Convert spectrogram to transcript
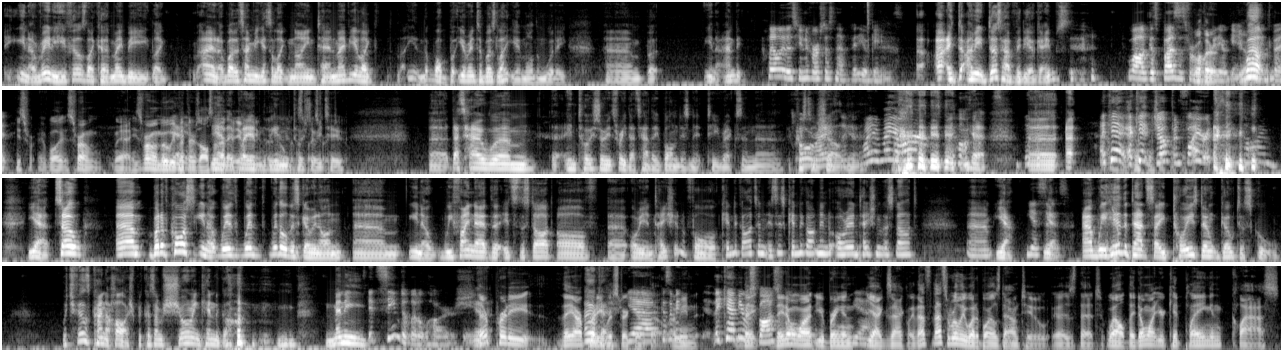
you know, really, he feels like a maybe like I don't know. By the time you get to like nine, ten, maybe you're like, you know, well, but you're into Buzz Lightyear more than Woody. Um, but you know, Andy. Clearly, this universe doesn't have video games. Uh, I, I mean, it does have video games. Well, because Buzz is from Well, all they're- video game. yeah. Well- but He's fr- well, he's from yeah, he's from a movie, Yeah. but there's also yeah, that they video play it game at the beginning of opens Toy Story 2. Uh, that's how um, uh, in Toy Story 3, that's how they bond, isn't it? T Rex and uh, Kristen oh, right. Schaal. Like, yeah. Why are my arms? My yeah. Uh, uh, I can't. I can't jump and fire at the same time. yeah. So, um, but of course, you know, with with with all this going on, um, you know, we find out that it's the start of uh, orientation for kindergarten. Is this kindergarten in orientation at the start? Um, yeah. Yes, it yeah. is. And we hear the dad say, "Toys don't go to school," which feels kind of harsh because I'm sure in kindergarten, many. It seemed a little harsh. Yeah. They're pretty. They are pretty Okay. restrictive, Yeah, though. because I I mean, mean, they can't be they, responsible. They don't want you bringing. Yeah. Yeah. exactly. That's that's really what it boils down to. Is that well, they don't want your kid playing in class.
